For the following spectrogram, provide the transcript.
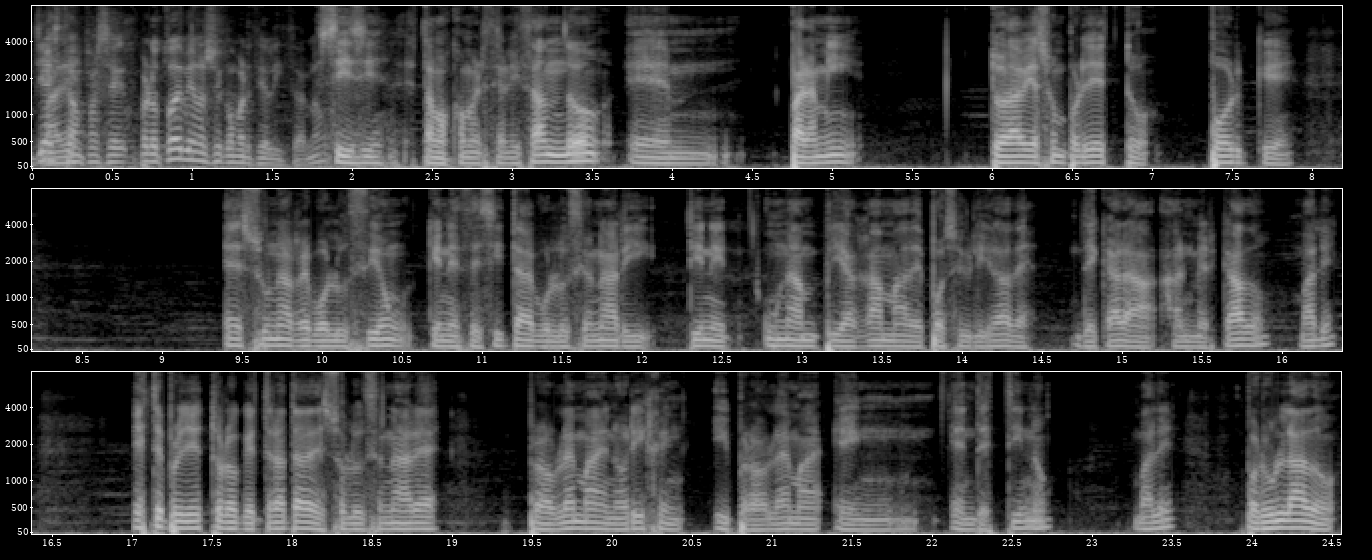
Ya está en fase, pero todavía no se comercializa, ¿no? Sí, sí, estamos comercializando. Para mí todavía es un proyecto porque es una revolución que necesita evolucionar y tiene una amplia gama de posibilidades de cara al mercado, ¿vale? Este proyecto lo que trata de solucionar es problemas en origen y problemas en, destino, ¿vale? Por un lado,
